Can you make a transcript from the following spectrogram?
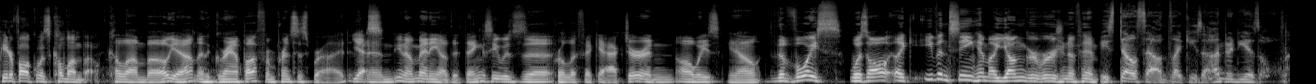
Peter Falk was Columbo. Columbo, yeah, and the grandpa from Princess Bride. Yes. And, you know, many other things. He was a prolific actor and always, you know, the voice was all like, even seeing him, a younger version of him, he still sounds like he's 100 years old.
